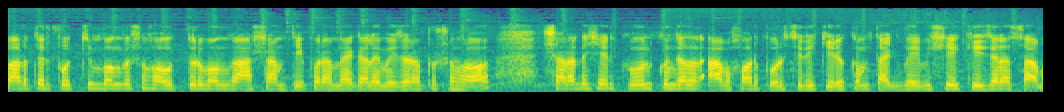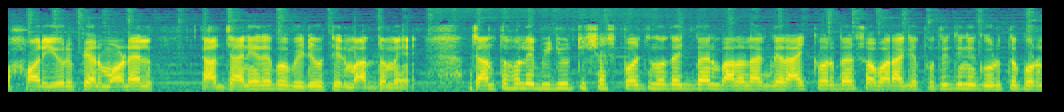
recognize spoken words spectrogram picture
ভারতের পশ্চিমবঙ্গ সহ উত্তরবঙ্গ, আসাম, ত্রিপুরা, মেঘালয় মিজোরাম সহ সারা দেশের কোন কোন জেলার আবহাওয়ার পরিস্থিতি কীরকম থাকবে এই বিষয়ে কী জানাচ্ছে আবহাওয়ার ইউরোপিয়ান মডেল তা জানিয়ে দেবো ভিডিওটির মাধ্যমে। জানতে হলে ভিডিওটি শেষ পর্যন্ত দেখবেন, ভালো লাগলে লাইক করবেন। সবার আগে প্রতিদিনই গুরুত্বপূর্ণ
